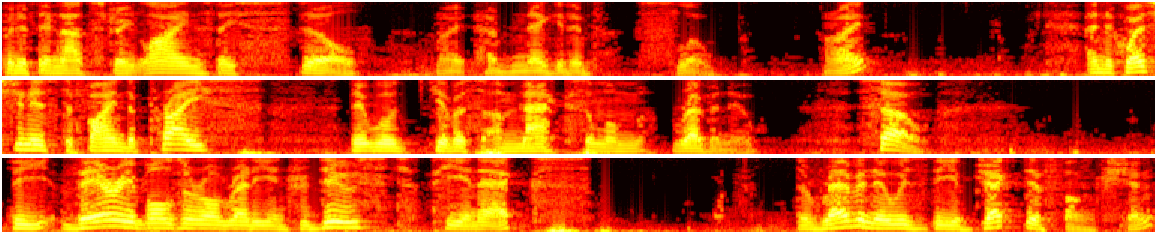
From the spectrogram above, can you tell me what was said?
but if they're not straight lines, they still, right, have negative slope. All right? And the question is to find the price that will give us a maximum revenue. So the variables are already introduced, p and x. The revenue is the objective function.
